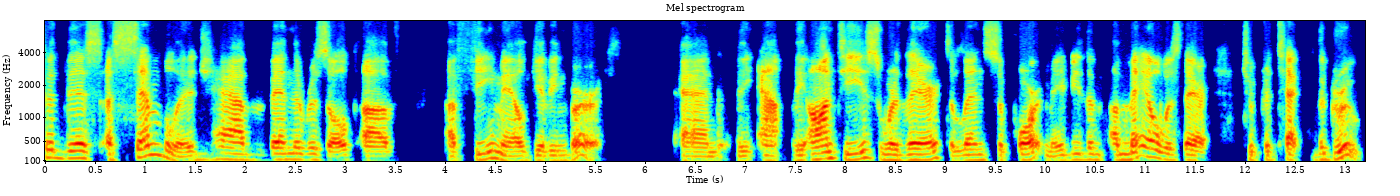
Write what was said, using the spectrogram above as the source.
could this assemblage have been the result of a female giving birth? And the the aunties were there to lend support. Maybe the a male was there to protect the group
